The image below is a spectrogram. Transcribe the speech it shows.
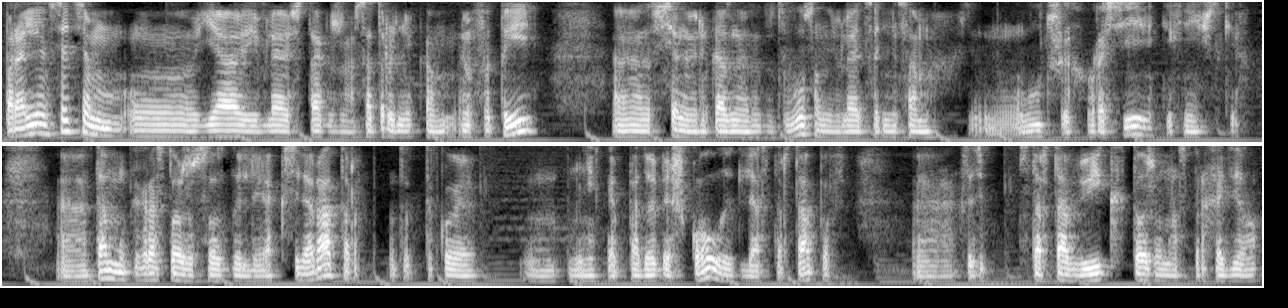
Параллельно с этим э, я являюсь также сотрудником МФТИ, все наверняка знают этот вуз, он является одним из самых ну, лучших в России технических. Э, там мы как раз тоже создали акселератор, это такое некое подобие школы для стартапов. Э, кстати, стартап Week тоже у нас проходил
